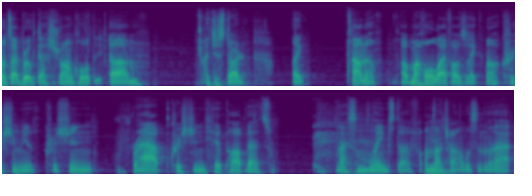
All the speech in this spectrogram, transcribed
once I broke that stronghold, um, I just started like I don't know. Uh, My whole life I was like, oh, Christian music, Christian rap, Christian hip hop. That's that's some lame stuff. I'm not trying to listen to that.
